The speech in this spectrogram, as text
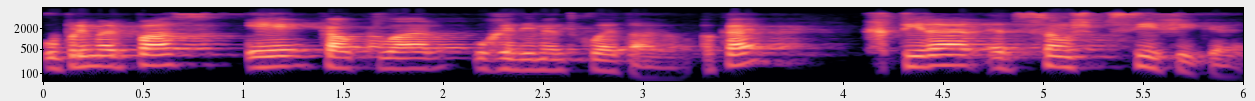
O primeiro passo é calcular o rendimento coletável, ok? Retirar a dedução específica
